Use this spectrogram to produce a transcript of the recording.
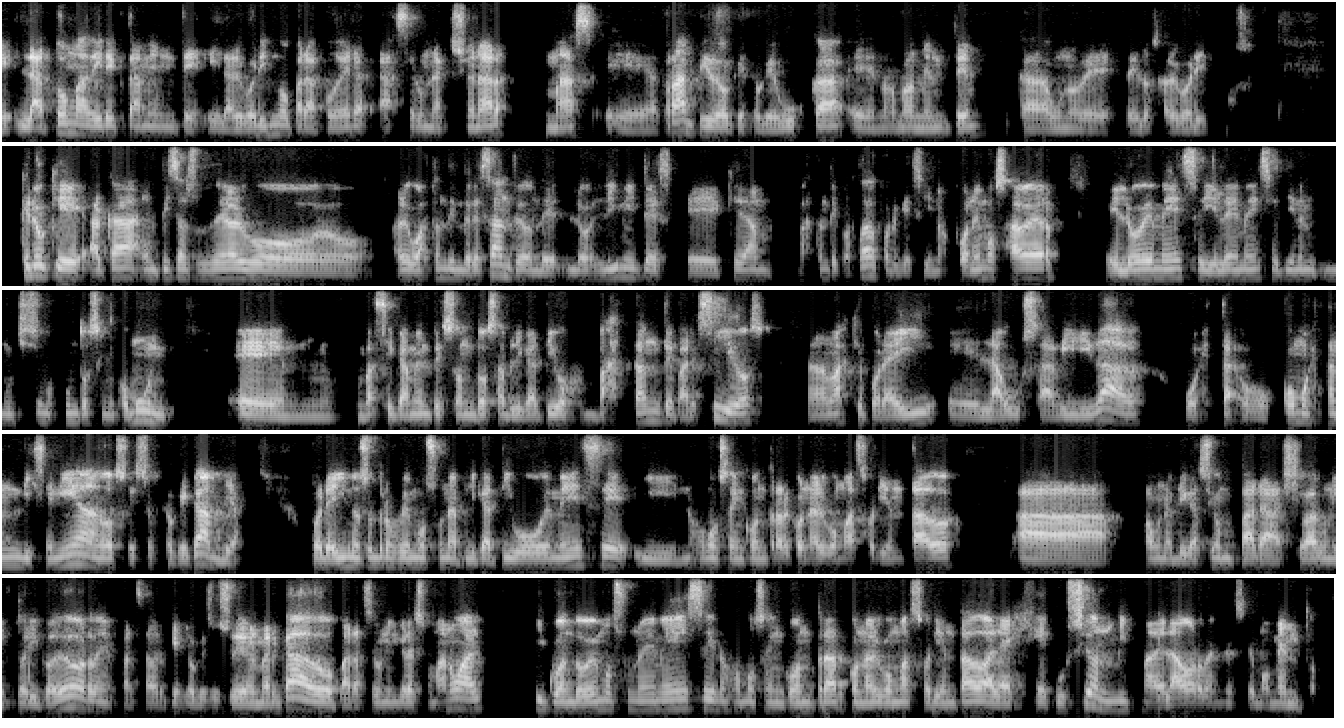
la toma directamente el algoritmo para poder hacer un accionar más rápido, que es lo que busca normalmente cada uno de, los algoritmos. creo que acá empieza a suceder algo, algo bastante interesante, donde los límites eh, quedan bastante cortados, porque si nos ponemos a ver, el OMS y el EMS tienen muchísimos puntos en común. Eh, básicamente son dos aplicativos bastante parecidos, nada más que por ahí eh, la usabilidad o cómo están diseñados, eso es lo que cambia. Por ahí nosotros vemos un aplicativo OMS y nos vamos a encontrar con algo más orientado a, una aplicación para llevar un histórico de órdenes, para saber qué es lo que sucede en el mercado, para hacer un ingreso manual. Y cuando vemos un MS nos vamos a encontrar con algo más orientado a la ejecución misma de la orden en ese momento.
